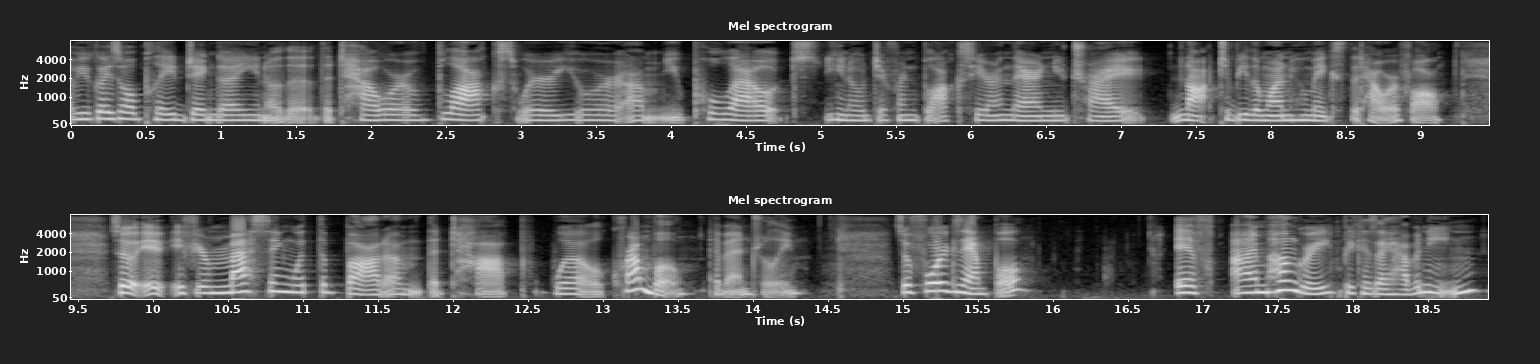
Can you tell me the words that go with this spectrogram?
Have you guys all played Jenga? You know the the tower of blocks where you're um, you pull out you know different blocks here and there, and you try not to be the one who makes the tower fall. So if, if you're messing with the bottom, the top will crumble eventually. So for example, if I'm hungry because I haven't eaten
